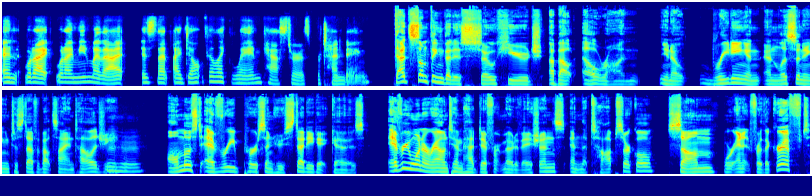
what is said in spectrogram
And what I what I mean by that is that I don't feel like Lancaster is pretending. That's something that is so huge about L. Ron. You know, reading and, and listening to stuff about Scientology. Mhm. Almost every person who studied it goes everyone around him had different motivations in the top circle some were in it for the grift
